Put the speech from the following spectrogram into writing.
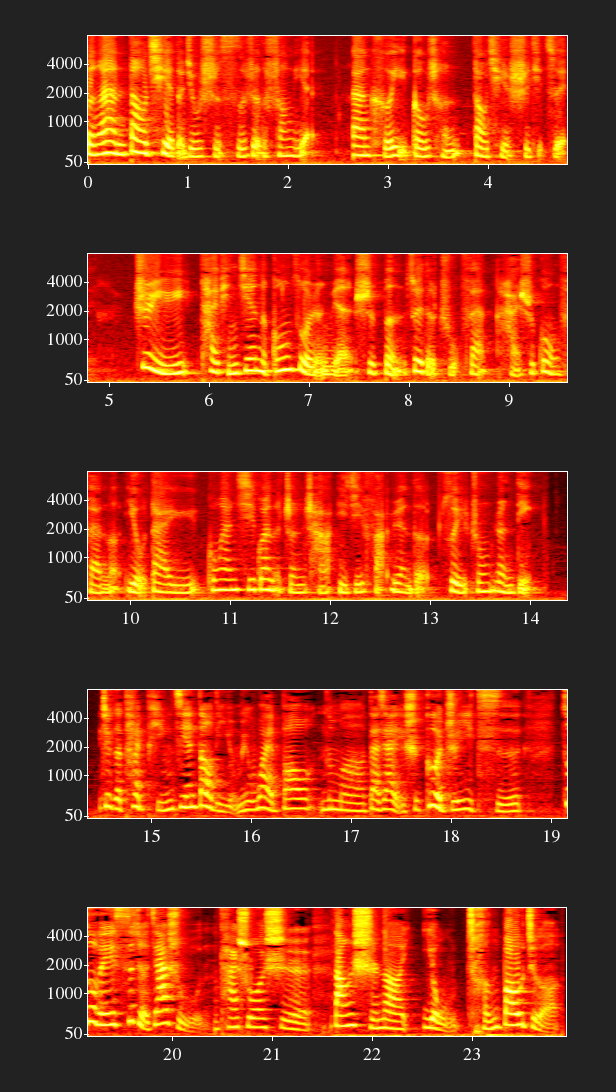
本案盗窃的就是死者的双眼，但可以构成盗窃尸体罪。至于太平间的工作人员是本罪的主犯还是共犯呢？有待于公安机关的侦查以及法院的最终认定。这个太平间到底有没有外包？那么大家也是各执一词。作为死者家属，他说是当时呢有承包者，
